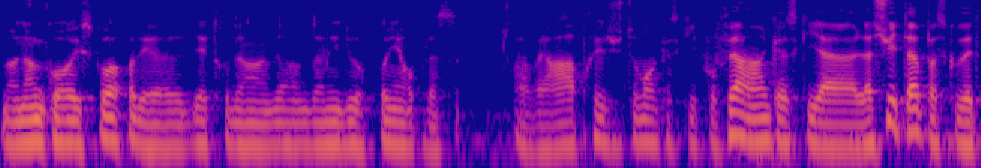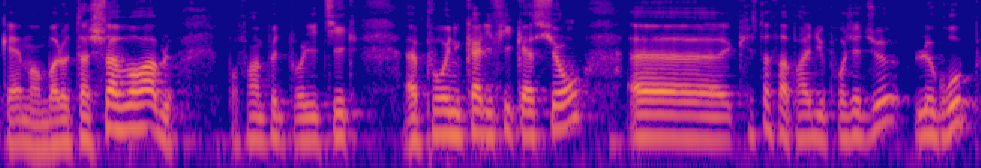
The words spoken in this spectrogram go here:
Mais on a encore espoir d'être dans, les deux premières places. On verra après justement qu'est-ce qu'il faut faire, hein, qu'est-ce qu'il y a la suite, hein, parce que vous êtes quand même en balotage favorable pour faire un peu de politique euh, pour une qualification. Euh, Christophe a parlé du projet de jeu. Le groupe,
